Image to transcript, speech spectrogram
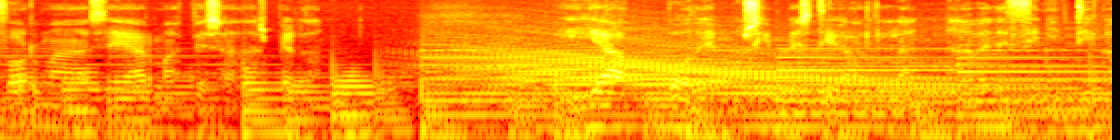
Plataformas de armas pesadas, perdón. Y ya podemos investigar la nave definitiva.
